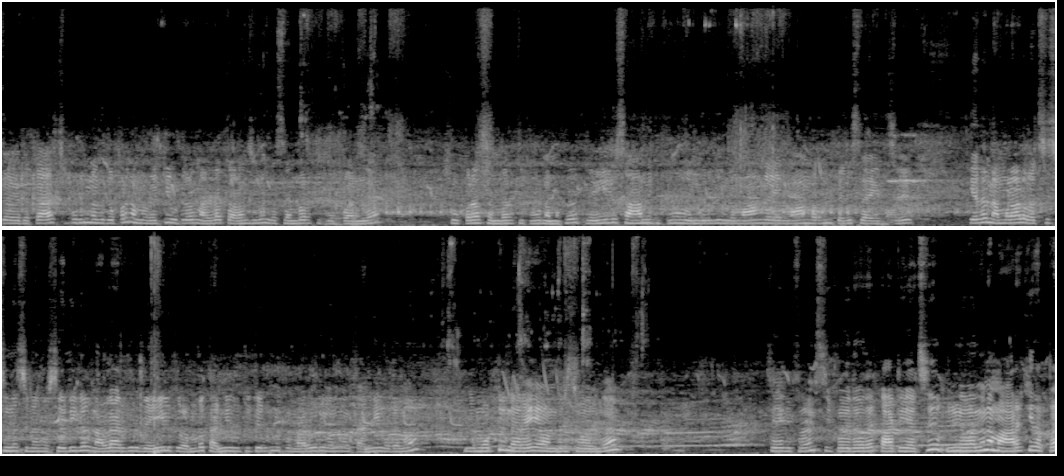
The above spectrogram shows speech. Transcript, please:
க- இதை காய்ச்சி பிடுங்கினதுக்கப்புறம் நம்ம வெட்டி விட்டாலும் நல்லா தலைஞ்சிடும் இந்த செம்பருத்தி பூ பாருங்கள் சூப்பராக செம்பருத்தி பூ. நமக்கு வெயில் சாமிக்கு பூ வந்துடுது இந்த மாங்காய் மாமரம் பெருசாகிடுச்சு ஏதோ நம்மளால் வச்சு சின்ன சின்ன செடிகள் நல்லா இருக்குது. வெயிலுக்கு ரொம்ப தண்ணி ஊற்றிட்டு இருக்கு. இப்போ மறுபடியும் வந்து நம்ம தண்ணி விடணும். இங்கே மொட்டு நிறைய வந்துருச்சு வருங்க சரி ஃப்ரெண்ட்ஸ் இப்போ இதை காட்டியாச்சு. இங்கே வந்து நம்ம அரைக்கிறப்ப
